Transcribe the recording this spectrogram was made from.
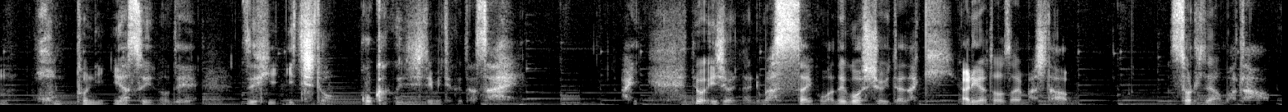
うん、本当に安いのでぜひ一度ご確認してみてください。はい、では以上になります。最後までご視聴いただきありがとうございました。それではまた。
